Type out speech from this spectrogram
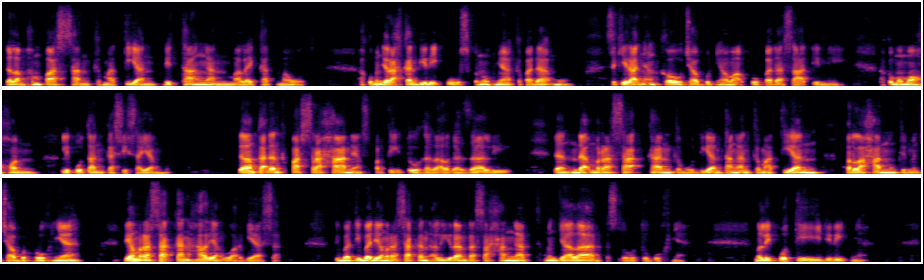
dalam hempasan kematian di tangan malaikat maut. Aku menyerahkan diriku sepenuhnya kepadamu. Sekiranya engkau cabut nyawaku pada saat ini, aku memohon liputan kasih sayangmu. Dalam keadaan kepasrahan yang seperti itu, kata Al-Ghazali, dan hendak merasakan kemudian tangan kematian perlahan mungkin mencabut ruhnya, dia merasakan hal yang luar biasa. Tiba-tiba dia merasakan aliran rasa hangat menjalar ke seluruh tubuhnya, meliputi dirinya.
